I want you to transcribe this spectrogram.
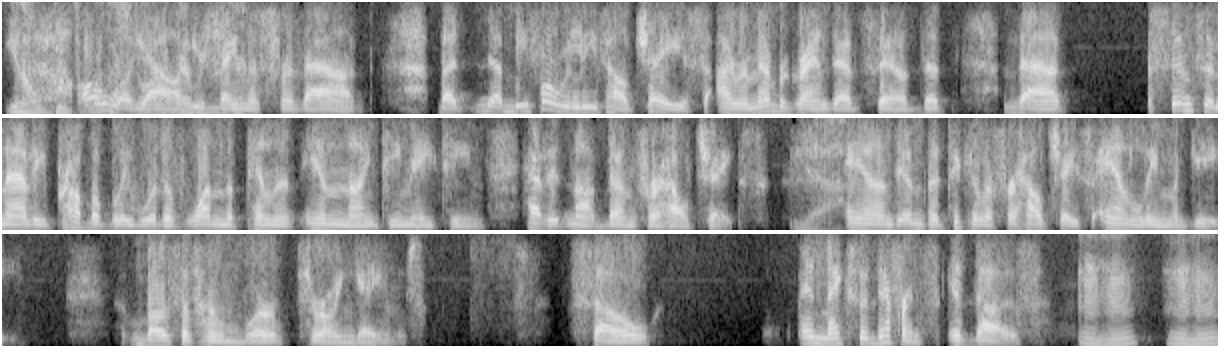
you know before oh, the start well, yeah, he's year? famous for that. But uh, before we leave Hal Chase, I remember Granddad said that that Cincinnati probably would have won the pennant in 1918 had it not been for Hal Chase. Yeah. And in particular for Hal Chase and Lee McGee, both of whom were throwing games. So it makes a difference. It does. Mm-hmm. Mm-hmm.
